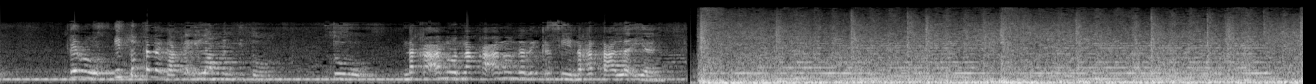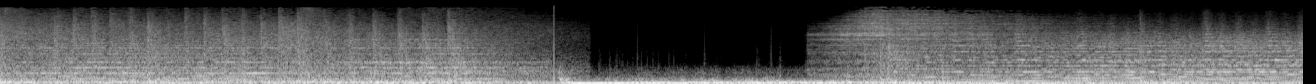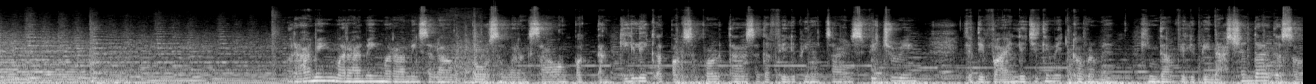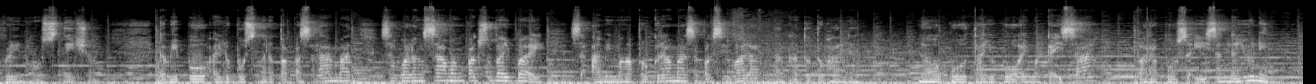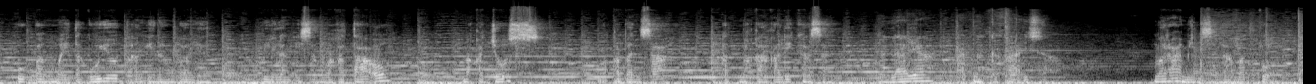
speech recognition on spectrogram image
Pero ito talaga, kailangan ito to, nakaano, nakaano na rin kasi, nakatala yan. Maraming maraming maraming salamat po sa walang sawang pagtangkilik at pagsuporta sa The Filipino Times featuring the Divine Legitimate Government, Kingdom Philippine Hacienda, the Sovereign Host Nation. Kami po ay lubos na nagpapasalamat sa walang sawang pagsubaybay sa aming mga programa sa pagsiwalat ng katotohanan. Nawa po tayo po ay magkaisa para po sa isang layunin upang maitaguyod ang inang bayan bilang isang makatao, makajos, makabansa makakalikasan, malaya at nagkakaisa. Maraming salamat po.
